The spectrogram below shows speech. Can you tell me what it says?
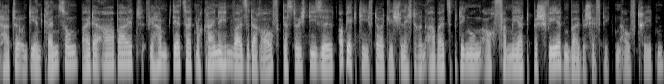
hatte und die Entgrenzung bei der Arbeit. Wir haben derzeit noch keine Hinweise darauf, dass durch diese objektiv deutlich schlechteren Arbeitsbedingungen auch vermehrt Beschwerden bei Beschäftigten auftreten.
